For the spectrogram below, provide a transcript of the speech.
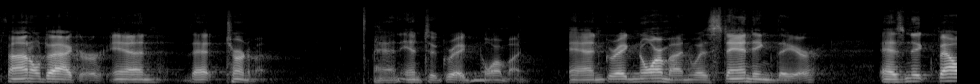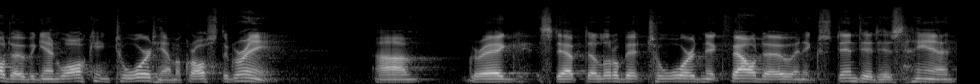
final dagger in that tournament and into Greg Norman. And Greg Norman was standing there as Nick Faldo began walking toward him across the green. Um, Greg stepped a little bit toward Nick Faldo and extended his hand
